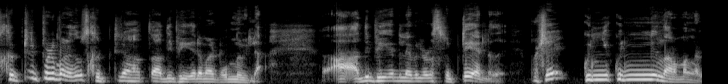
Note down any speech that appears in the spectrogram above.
സ്ക്രിപ്റ്റ് ഇപ്പോഴും പറയുന്നു സ്ക്രിപ്റ്റിനകത്ത് അതിഭീകരമായിട്ടൊന്നുമില്ല അതിഭീകര ലെവലുള്ള സ്ക്രിപ്റ്റേ അല്ലത്. പക്ഷേ കുഞ്ഞു കുഞ്ഞു നർമ്മങ്ങൾ.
